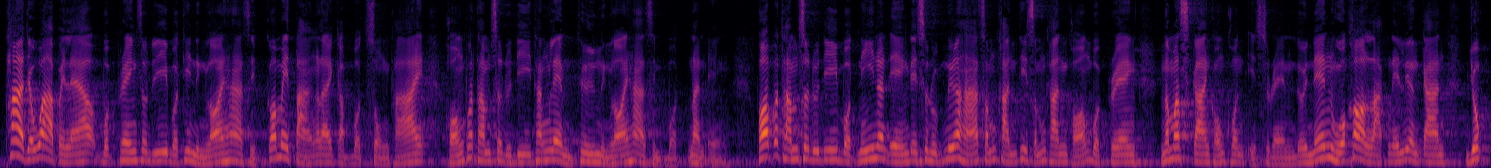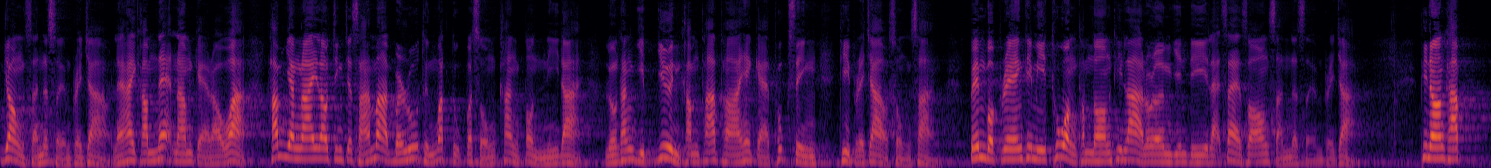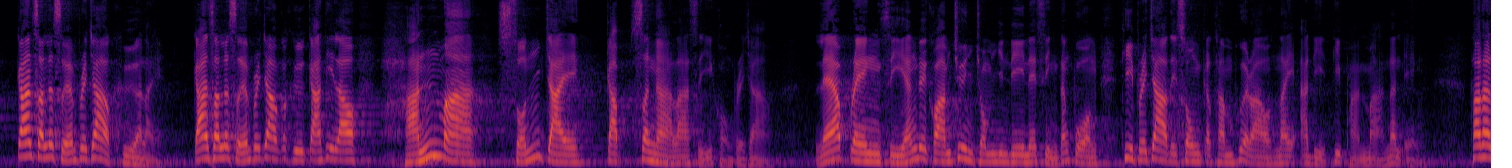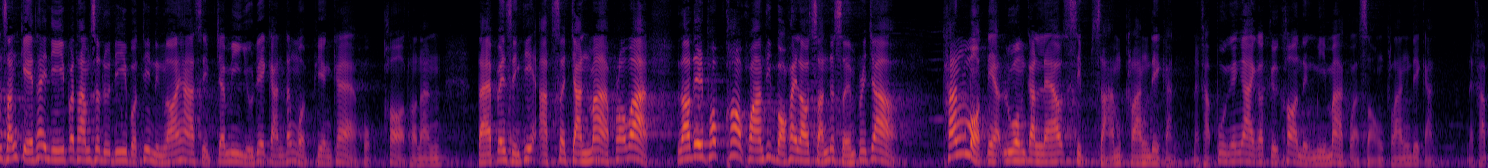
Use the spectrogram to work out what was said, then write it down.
ถ้าจะว่าไปแล้วบทเพลงสดุดีบทที่ 150 ก็ไม่ต่างอะไรกับบทส่งท้ายของพระธรรมสดุดีทั้งเล่มคือ 150 บทนั่นเอง ราะพระธรรมสดุดีบทนี้นั่นเองได้สรุปเนื้อหาสำคัญที่สำคัญของบทเพลงนมัสการของคนอิสราเอลโดยเน้นหัวข้อหลักในเรื่องการยกย่องสรรเสริญพระเจ้า และให้คำแนะนำแก่เราว่าทำอย่างไรเราจึงจะสามารถบรรลุถึงวัตถุประสงค์ข้างต้นนี้ได้รวมทั้งหยิบยื่นคำท้าทายให้แก่ทุกสิ่งที่พระเจ้าทรงสร้าง เป็นบทเพลงที่มีท่วงทำนองที่ล่าเริงยินดี และแท้ซองสรรเสริญพระเจ้า พี่น้องครับ การสรรเสริญพระเจ้าคืออะไร การสรรเสริญพระเจ้าก็คือการที่เราหันมาสนใจกับสง่าราศีของพระเจ้า แล้วเปล่งเสียงด้วยความชื่นชมยินดีในสิ่งทั้งปวง ที่พระเจ้าได้ทรงกระทำเพื่อเราในอดีตที่ผ่านมานั่นเอง ถ้าท่านสังเกตให้ดีประธรรมสดุดีบทที่ 150 จะมีอยู่ด้วยกันทั้งหมดเพียงแค่ 6 ข้อเท่านั้น แต่เป็นสิ่งที่อัศจรรย์มาก เพราะว่าเราได้พบข้อความที่บอกให้เราสรรเสริญพระเจ้า ทั้งหมดเนี่ยรวมกันแล้ว 13 ครั้งด้วยกันนะครับพูดง่ายๆ ก็คือข้อหนึ่งมีมากกว่า 2 ครั้งด้วยกันนะครับ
